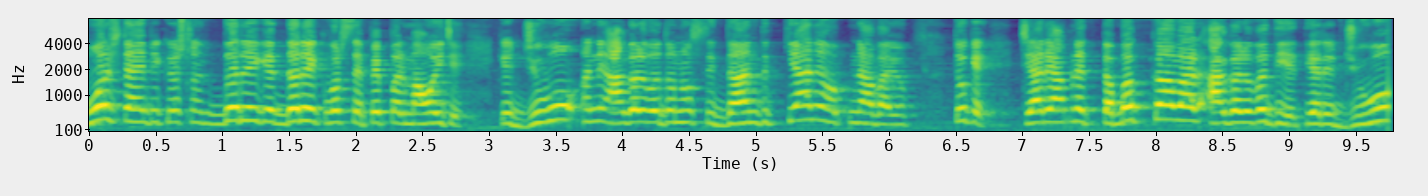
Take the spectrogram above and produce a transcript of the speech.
મોસ્ટ ટાઈમ ક્વેશ્ચન દરેકે દરેક વર્ષે પેપરમાં હોય છે કે જુઓ અને આગળ વધોનો સિદ્ધાંત ક્યારે અપનાવાયો? તો કે જ્યારે આપણે તબક્કાવાર આગળ વધીએ ત્યારે જુઓ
